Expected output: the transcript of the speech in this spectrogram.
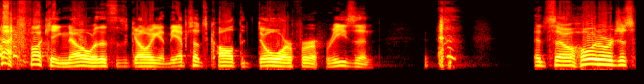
I fucking know where this is going, and the episode's called The Door for a reason. and so Hodor just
